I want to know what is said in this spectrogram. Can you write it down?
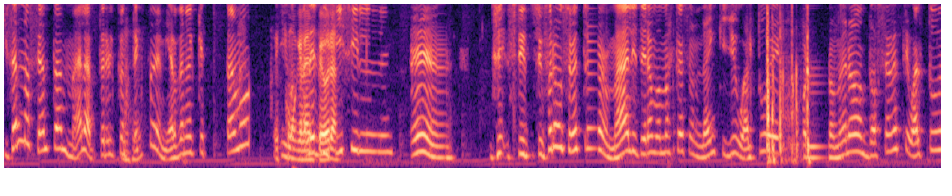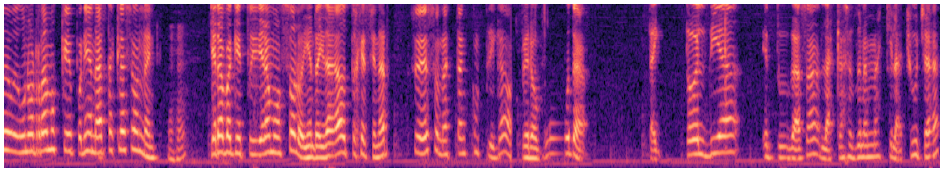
quizás no sean tan malas, pero el contexto de mierda en el que estamos Es como que la es difícil. eh. Si, si, si fuera un semestre normal y tuviéramos más clases online, que yo igual tuve, por lo menos dos semestres, igual tuve unos ramos que ponían hartas clases online, que era para que estuviéramos solos, y en realidad autogestionarse de eso no es tan complicado. Pero puta, todo el día en tu casa, las clases duran más que la chucha,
